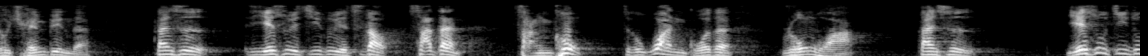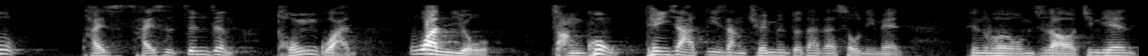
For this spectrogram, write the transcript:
有权柄的，但是耶稣基督也知道撒旦掌控这个万国的荣华，但是耶稣基督才是才是真正统管万有、掌控天下地上全民都在他手里面。听众朋友，我们知道今天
